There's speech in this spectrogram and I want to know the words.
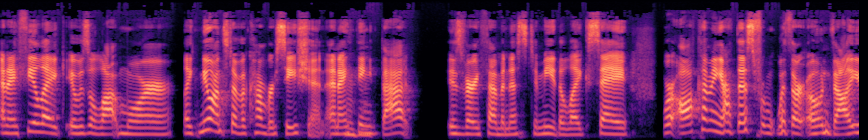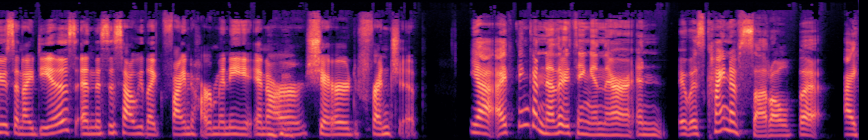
And I feel like it was a lot more like nuanced of a conversation. And I mm-hmm. think that is very feminist to me to like say we're all coming at this from with our own values and ideas and this is how we like find harmony in mm-hmm. our shared friendship. Yeah, I think another thing in there and it was kind of subtle, but I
